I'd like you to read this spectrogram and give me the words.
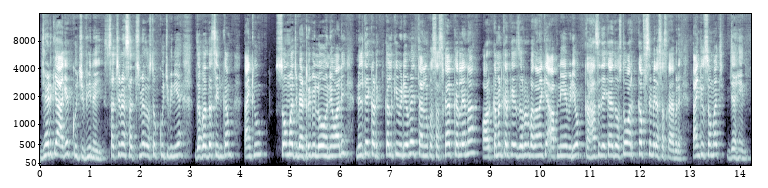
जेड के आगे कुछ भी नहीं। सच में सच में दोस्तों, कुछ भी नहीं है। ज़बरदस्त income thank you so much battery भी लो होने वाली। मिलते हैं कल की वीडियो में। चैनल को सब्सक्राइब कर लेना और कमेंट करके ज़रूर बताना कि आपने ये वीडियो कहाँ से देखा है दोस्तों और कब से मेरे सब्सक्राइबर है। थैंक यू सो मच जय हिंद।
